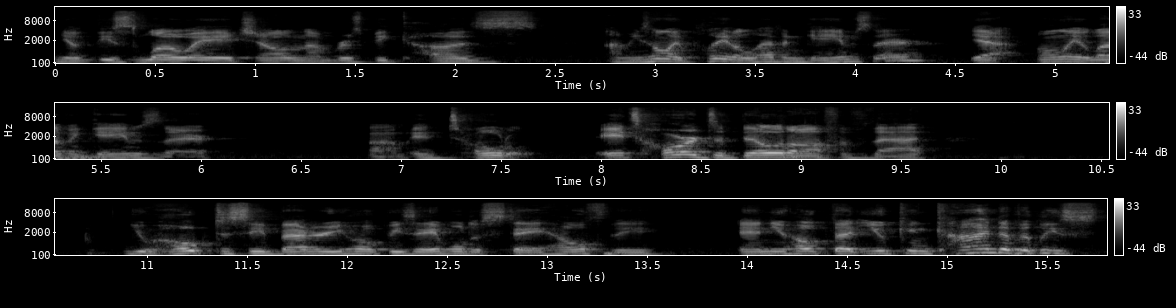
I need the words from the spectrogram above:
you know these low AHL numbers because I mean he's only played 11 games there. Yeah, only 11 mm-hmm. games there um, in total. It's hard to build off of that. You hope to see better. You hope he's able to stay healthy and you hope that you can kind of at least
